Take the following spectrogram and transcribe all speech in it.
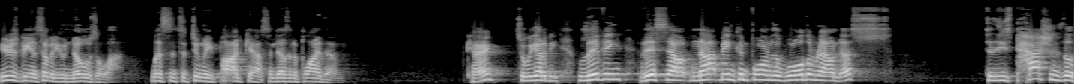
You're just being somebody who knows a lot, listens to too many podcasts, and doesn't apply them. Okay? So we got to be living this out, not being conformed to the world around us, to these passions, the,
